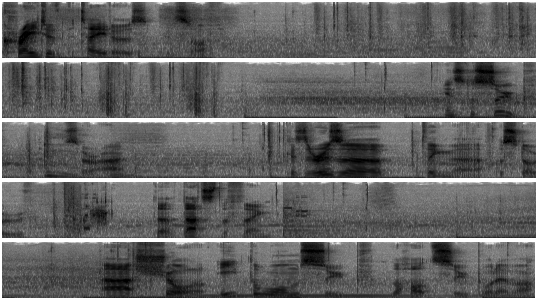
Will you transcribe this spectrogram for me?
Crate of potatoes. Good stuff. Instant soup. It's alright. Because there is a thing there, a stove. The, that's the thing. Uh, sure. Eat the warm soup, the hot soup, whatever.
